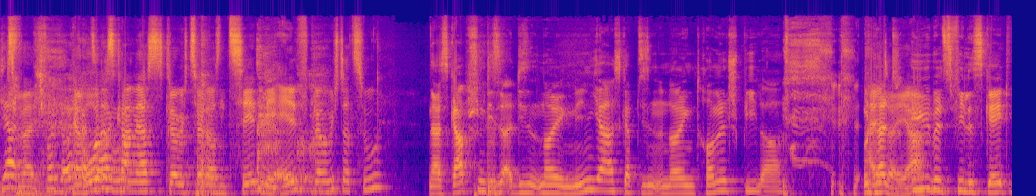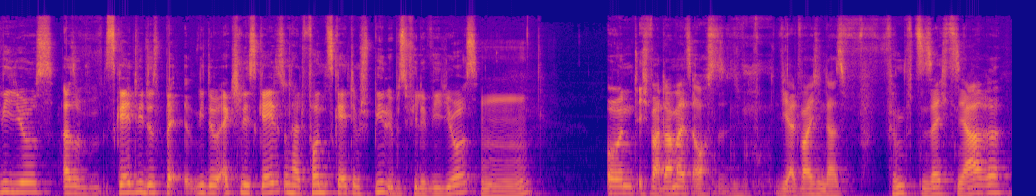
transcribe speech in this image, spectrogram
Ja, ich wollte euch Herodes sagen, kam erst, glaube ich, 2010, nee, 11, glaube ich, dazu. Na, es gab schon diese, diesen neuen Ninja, es gab diesen neuen Trommelspieler und Alter, halt ja. übelst viele Skate-Videos, also Skate-Videos, wie du actually skatest und halt von Skate im Spiel übelst viele Videos. Mhm. Und ich war damals auch, wie alt war ich denn da? 15, 16 Jahre.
